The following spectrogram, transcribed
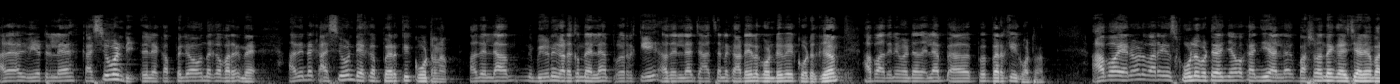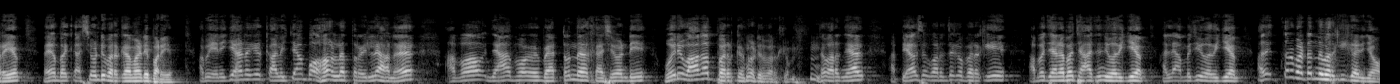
അതായത് വീട്ടിലെ കശുവണ്ടി ഇതിലെ കപ്പലോ എന്നൊക്കെ പറയുന്നത് അതിന്റെ കശുവണ്ടിയൊക്കെ പെറുക്കി കൂട്ടണം. അതെല്ലാം വീണ് കിടക്കുന്ന എല്ലാം പെറുക്കി അതെല്ലാം ചാച്ചന്റെ കടയിൽ കൊണ്ടുപോയി കൊടുക്കുക. അപ്പൊ അതിന് വേണ്ടി അതെല്ലാം പെറുക്കി കൂട്ടണം. അപ്പോൾ എന്നോട് പറയും സ്കൂളിൽ വിട്ട് കഴിഞ്ഞാൽ കഞ്ഞി അല്ല ഭക്ഷണം എന്തെങ്കിലും കഴിച്ചു ഞാൻ പറയും. വേഗം പോയി കശുവണ്ടി പറക്കാൻ വേണ്ടി പറയും. അപ്പോൾ എനിക്കാണെങ്കിൽ കളിക്കാൻ പോകാനുള്ള ത്രില്ലാണ്. അപ്പോൾ ഞാൻ പെട്ടെന്ന് കശുവണ്ടി ഒരു വാഗം പെറുക്കും കൊണ്ട് പെറുക്കും. എന്ന് പറഞ്ഞാൽ അത്യാവശ്യം കുറച്ചൊക്കെ പെറുക്കി അപ്പോൾ ചിലപ്പോൾ ചാച്ചൻ ചോദിക്കുക അല്ല അമ്മച്ചി ചോദിക്കുക അത് ഇത്ര പെട്ടെന്ന് പെറുക്കി കഴിഞ്ഞോ?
